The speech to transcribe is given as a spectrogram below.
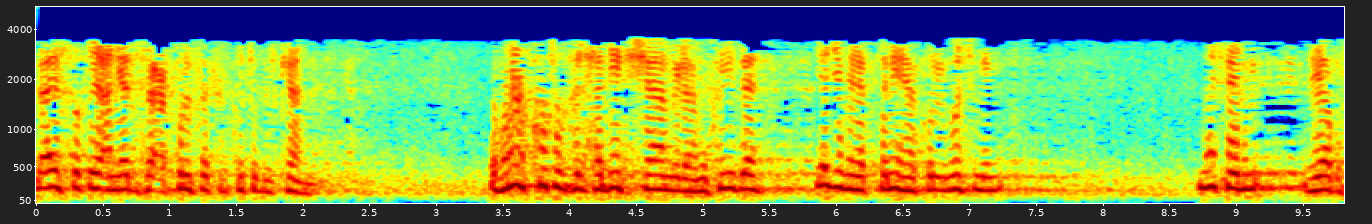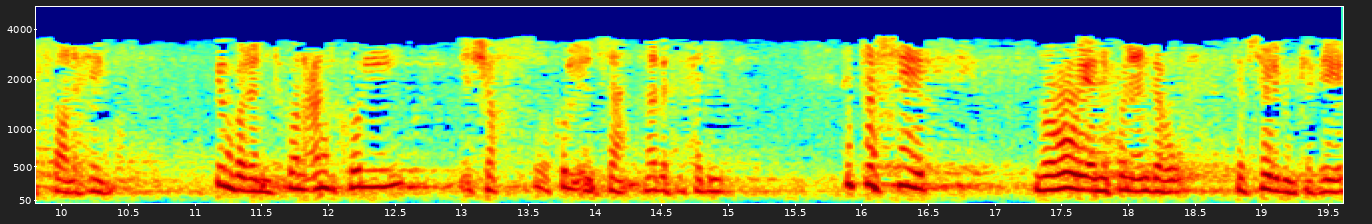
لا يستطيع أن يدفع كلفة الكتب الكاملة. وهناك كتب في الحديث شاملة مفيدة يجب أن يقتنيها كل مسلم مثل رياض الصالحين. ينبغي أن تكون عند كل شخص وكل إنسان هذا في الحديث. في التفسير ضروري أن يكون عنده تفسير ابن كثير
